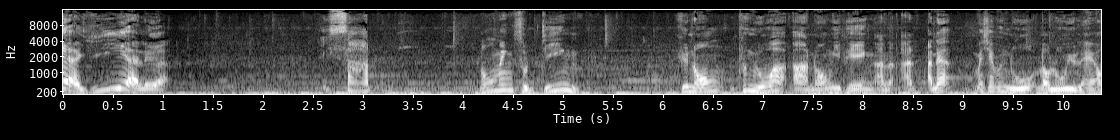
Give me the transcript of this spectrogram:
ยเฮียเลยอะไอสัตว์ น้องแม่งสุดจริง คือน้องเพิ่งรู้ว่า อ่าน้องมีเพลงอันอันอันเนี้ยไม่ใช่เพิ่งรู้เรารู้อยู่แล้ว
